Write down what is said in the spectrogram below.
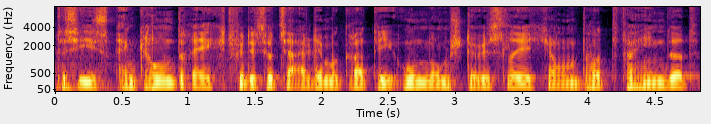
Das ist ein Grundrecht für die Sozialdemokratie unumstößlich und hat verhindert,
